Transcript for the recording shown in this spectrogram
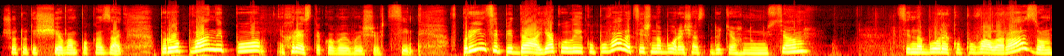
Що тут іще вам показати? Про плани по хрестиковій вишивці. В принципі, да, я коли купувала ці ж набори, зараз дотягнуся. Ці набори купувала разом.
